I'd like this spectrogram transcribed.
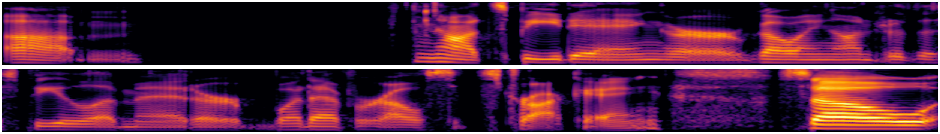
um, not speeding or going under the speed limit or whatever else it's tracking. So,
